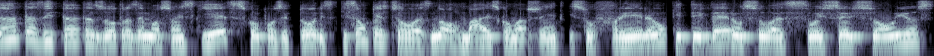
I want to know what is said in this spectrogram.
tantas e tantas outras emoções que esses compositores, que são pessoas normais como a gente, que sofreram, que tiveram suas, suas seus sonhos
